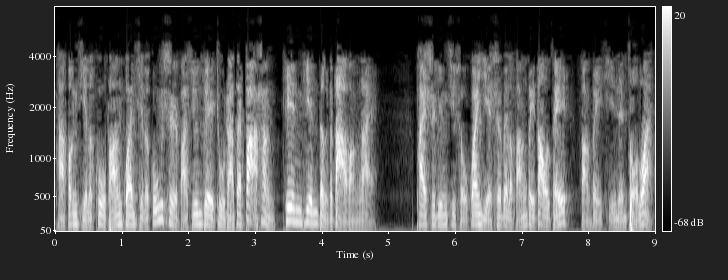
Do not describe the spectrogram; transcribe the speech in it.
他封起了库房，关起了宫室，把军队驻扎在坝上，天天等着大王来。派士兵去守关，也是为了防备盗贼，防备秦人作乱。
